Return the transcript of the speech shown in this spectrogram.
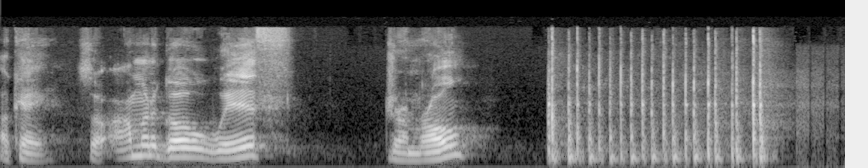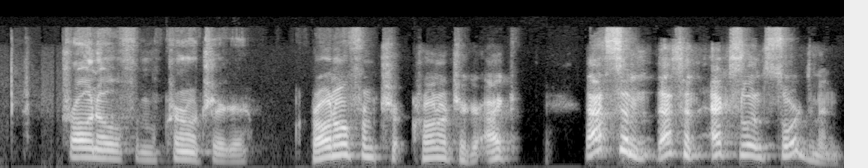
Okay, so I'm gonna go with drum roll. Crono from Chrono Trigger. Crono from Tr- Chrono Trigger. I, that's an that's an excellent swordsman.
